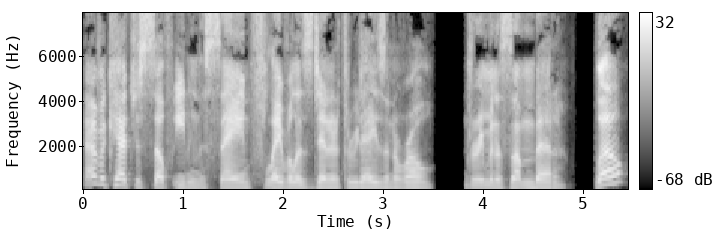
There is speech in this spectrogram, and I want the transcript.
Ever catch yourself eating the same flavorless dinner three days in a row? Dreaming of something better? Well,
